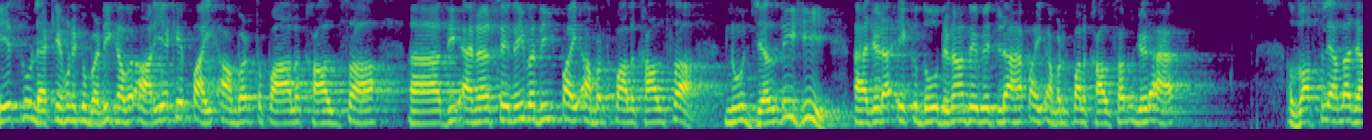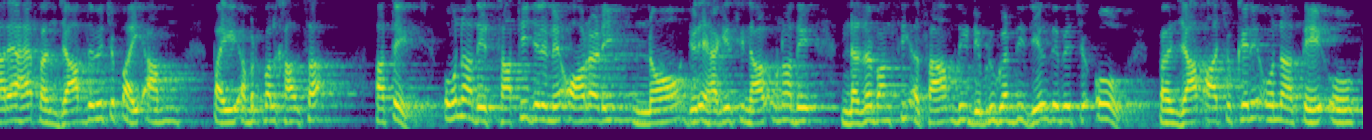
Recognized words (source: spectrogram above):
ਇਸ ਨੂੰ ਲੈ ਕੇ ਹੁਣ ਇੱਕ ਵੱਡੀ ਖਬਰ ਆ ਰਹੀ ਹੈ ਕਿ ਭਾਈ ਅੰਮ੍ਰਿਤਪਾਲ ਖਾਲਸਾ ਅ, ਦੀ ਐਨਐਸਏ ਨਹੀਂ ਵਧੀ। ਭਾਈ ਅੰਮ੍ਰਿਤਪਾਲ ਖਾਲਸਾ ਨੂੰ ਜਲਦੀ ਹੀ ਜਿਹੜਾ ਇੱਕ ਦੋ ਦਿਨਾਂ ਦੇ ਵਿੱਚ ਜਿਹੜਾ ਹੈ ਭਾਈ ਅੰਮ੍ਰਿਤਪਾਲ ਖਾਲਸਾ ਨੂੰ ਜਿਹੜਾ ਹੈ ਵਾਪਸ ਲਿਆਂਦਾ ਜਾ ਰਿਹਾ ਹੈ। ਪੰਜਾਬ ਦੇ ਵਿੱਚ ਭਾਈ ਅਮ, ਭਾਈ ਅੰਮ੍ਰਿਤਪਾਲ ਖਾਲਸਾ ਅਤੇ ਉਹਨਾਂ ਦੇ ਸਾਥੀ ਜਿਹੜੇ ਨੇ ਆਲਰੇਡੀ 9 ਜਿਹੜੇ ਹੈਗੇ ਸੀ ਨਾਲ ਉਹਨਾਂ ਦੇ ਨਜ਼ਰਬੰਦ ਸੀ। ਅਸਾਮ ਦੀ ਡਿਬਰੂਗੜ੍ਹ ਦੀ ਜੇਲ੍ਹ ਦੇ ਵਿੱਚ ਉਹ ਪੰਜਾਬ ਆ ਚੁੱਕੇ ਨੇ। ਉਹਨਾਂ ਤੇ ਉਹ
